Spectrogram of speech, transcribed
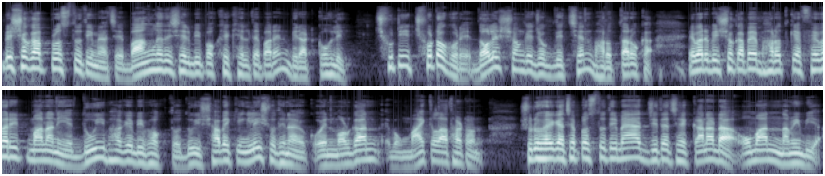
বিশ্বকাপ প্রস্তুতি ম্যাচে বাংলাদেশের বিপক্ষে খেলতে পারেন বিরাট কোহলি। ছুটি ছোট করে দলের সঙ্গে যোগ দিচ্ছেন ভারত তারকা। এবার বিশ্বকাপে ভারতকে ফেভারিট মানা নিয়ে দুই ভাগে বিভক্ত দুই সাবেক ইংলিশ অধিনায়ক ওয়েন মর্গান এবং মাইকেল আথাটন। শুরু হয়ে গেছে প্রস্তুতি ম্যাচ জিতেছে কানাডা ওমান নামিবিয়া।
